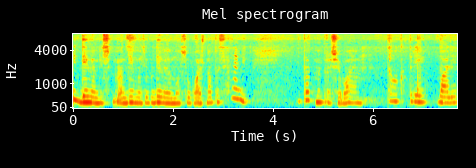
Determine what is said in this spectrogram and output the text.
І дивимось, дивимось, дивимось уважно по схемі. І так ми прошиваємо. Так, три. Далі.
